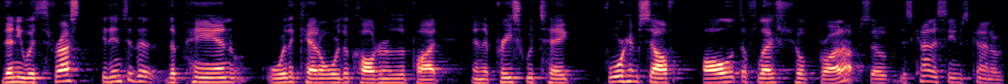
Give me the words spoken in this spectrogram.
Then he would thrust it into the, the pan or the kettle or the cauldron or the pot, and the priest would take for himself all that the flesh hook brought up. So this kind of seems kind of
